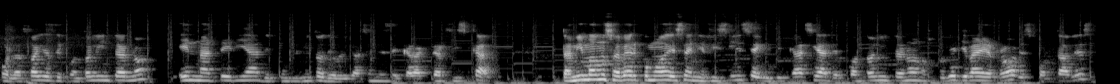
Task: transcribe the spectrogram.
por las fallas de control interno en materia de cumplimiento de obligaciones de carácter fiscal. También vamos a ver cómo esa ineficiencia e ineficacia del control interno nos podría llevar a errores contables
